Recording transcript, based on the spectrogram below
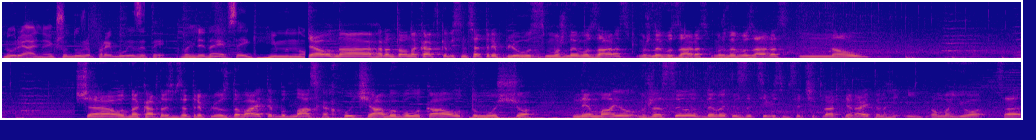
Ну реально, якщо дуже приблизити, виглядає все як гімно. Ще одна гарантована картка 83 можливо зараз, можливо зараз, можливо зараз. No. Ще одна карта 83 Давайте, будь ласка, хоча б волкаут, тому що не маю вже сили дивитись за ці 84 рейтинги, і йо-моє, це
